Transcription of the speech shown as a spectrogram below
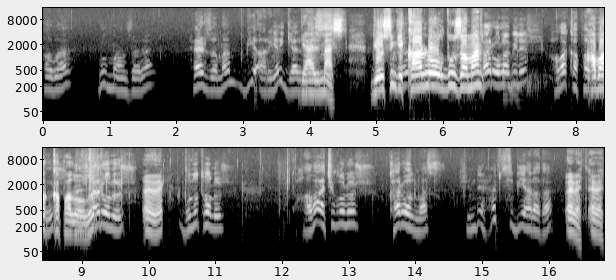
hava, bu manzara her zaman bir araya gelmez. Gelmez. Diyorsun ki Bunu- karlı olduğu zaman Kar olabilir, hava kapalı Hava olur, kapalı olur. rüzgar olur, evet. bulut olur, hava açık olur, kar olmaz. Şimdi hepsi bir arada. Evet, evet.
